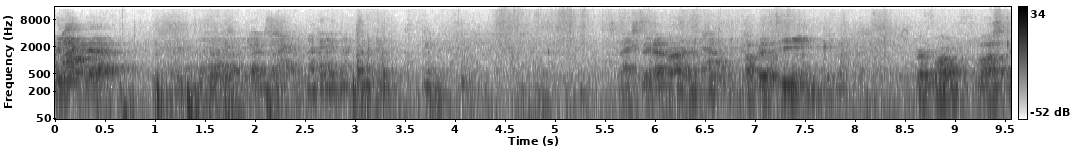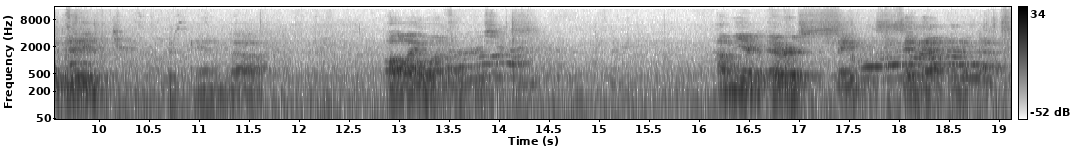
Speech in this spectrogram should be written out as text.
you like that? It's nice to have our puppet team perform for us today. And uh, all I want for Christmas. How many have ever say, said that in the past?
